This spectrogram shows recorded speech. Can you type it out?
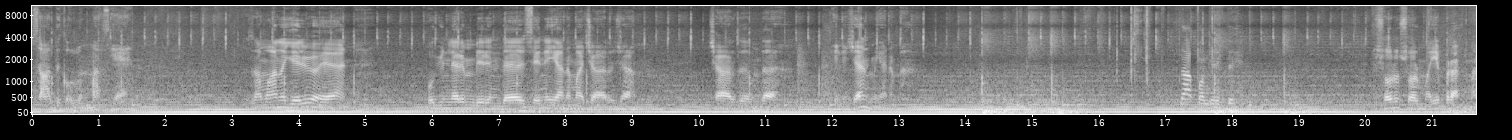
sadık olunmaz ye. Zamanı geliyor yeğen. Bugünlerin birinde seni yanıma çağıracağım. Çağırdığımda geleceksin mi yanıma? Ne yapmam gerek dayı? Soru sormayı bırakma.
